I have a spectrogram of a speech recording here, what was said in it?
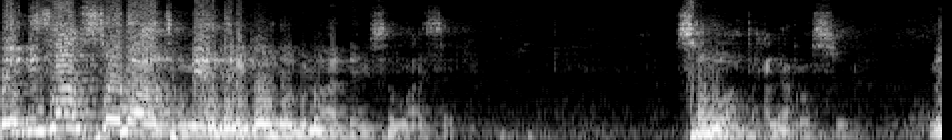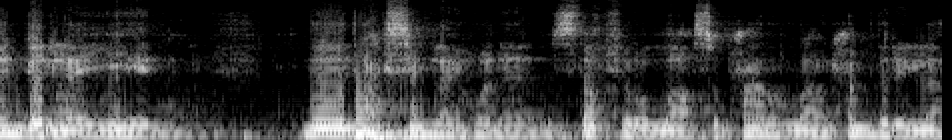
በብዛት ሰለዋት የሚያደርገው ነው ብለዋል ነቢ ስ ሰለም ሰለዋት አለ ረሱል። መንገድ ላይ እየሄድ ታክሲም ላይ ሆነን እስተግፊሩላህ ስብሓንላህ አልሐምዱሊላህ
